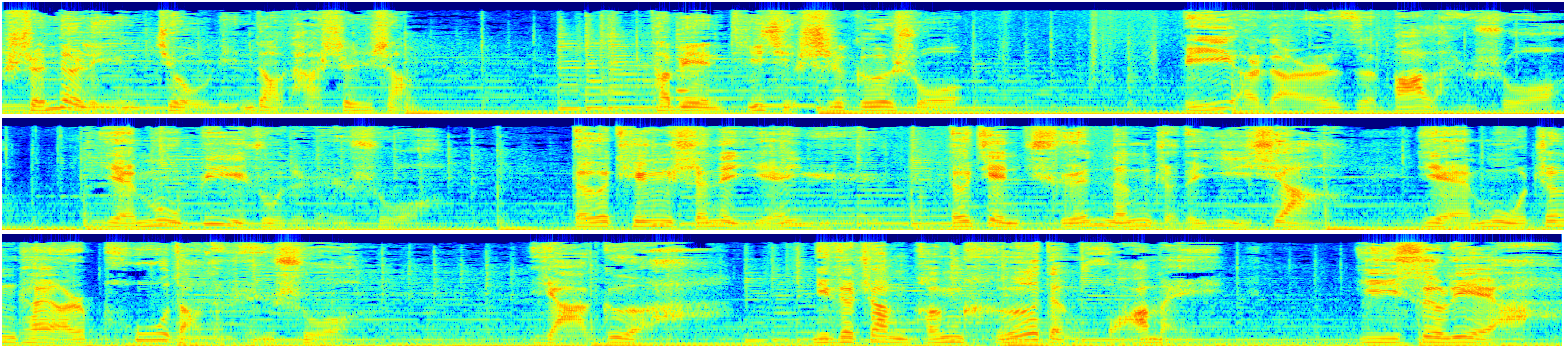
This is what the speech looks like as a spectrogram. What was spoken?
神的灵就临到他身上，他便提起诗歌说：“比尔的儿子巴兰说。”眼目闭住的人说：“得听神的言语，得见全能者的意象；眼目睁开而扑倒的人说：雅各啊，你的帐篷何等华美！以色列啊，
